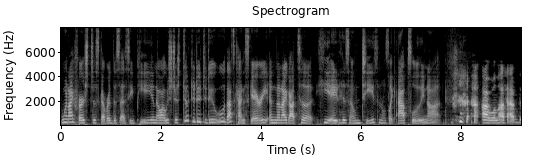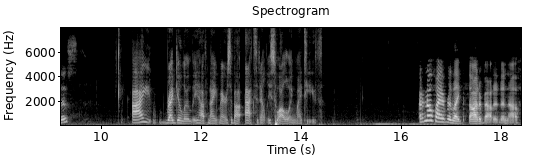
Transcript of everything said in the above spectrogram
when I first discovered this SCP, you know, I was just do do do do do. Ooh, that's kind of scary. And then I got to he ate his own teeth, and was like, absolutely not. I will not have this. I regularly have nightmares about accidentally swallowing my teeth. I don't know if I ever like thought about it enough.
